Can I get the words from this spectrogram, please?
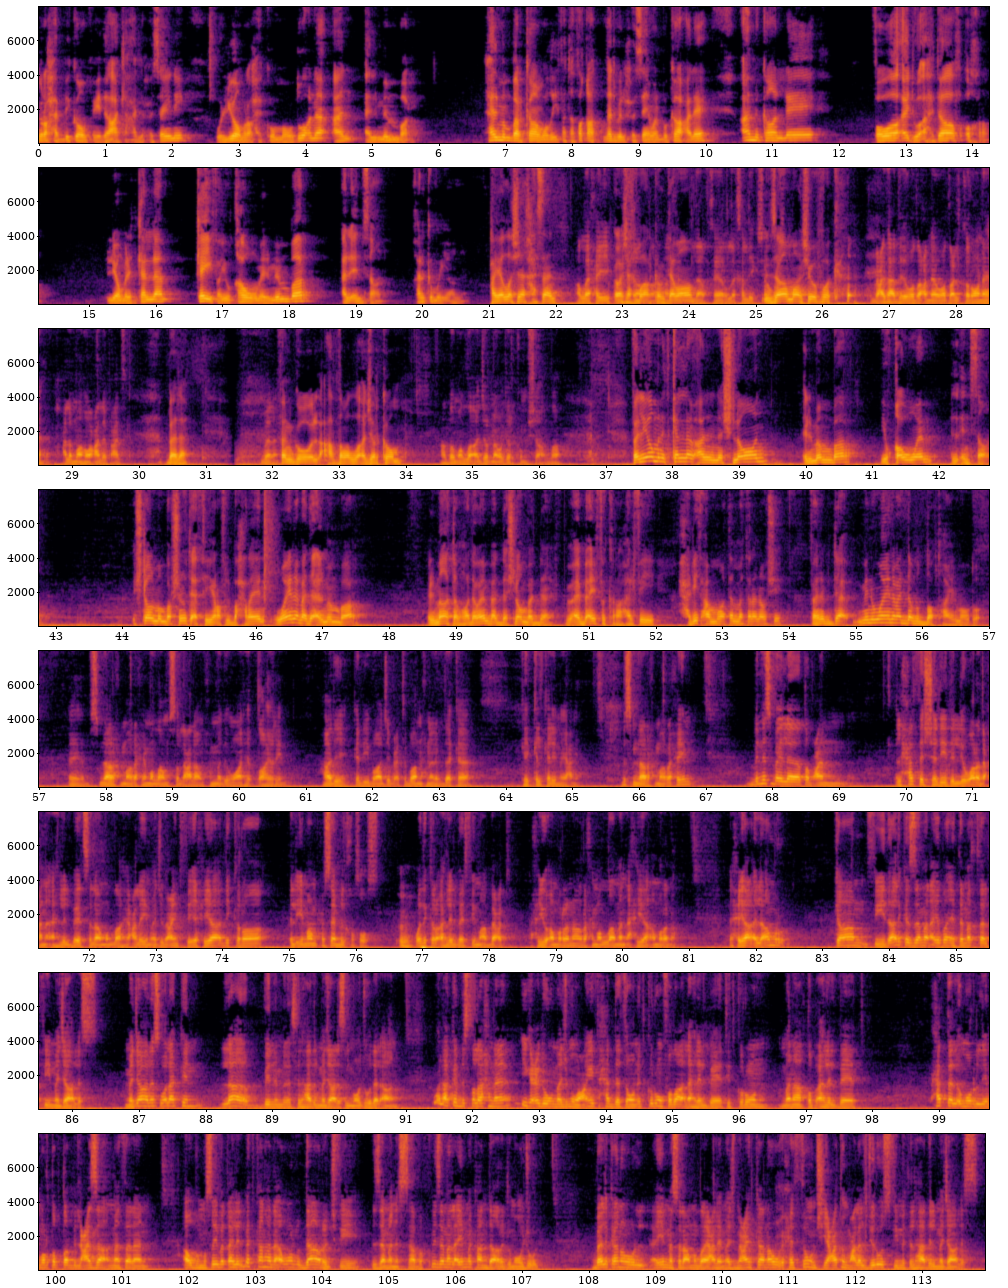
نرحب بكم في إذاعة الحد الحسيني واليوم راح يكون موضوعنا عن المنبر. هل المنبر كان وظيفته فقط؟ ندب الحسين والبكاء عليه أم كان له فوائد وأهداف أخرى؟ اليوم بنتكلم كيف يقوم المنبر الإنسان. خليكم ويانا. حيا الله شيخ حسن. الله يحييك. وش أخباركم؟ تمام؟ لا بخير الله يخليك. من زمان ما نشوفك. بعد هذا وضعنا وضع الكورونا على ما هو على بعد. بلى. بلى. فنقول عظم الله أجركم. عظم الله أجرنا وأجركم إن شاء الله. فاليوم نتكلم عن إن شلون المنبر يقوم الإنسان. شلون المنبر؟ شنو تأثيره في البحرين؟ وين بدأ المنبر؟ الماتم هذا وين بدأ؟ شلون بدأ؟ بأي فكرة؟ هل في حديث عن ماتم مثلا أو شيء؟ فنبدأ من وين بدأ بالضبط هاي الموضوع؟ بسم الله الرحمن الرحيم. اللهم صل على محمد وآله الطاهرين. هذه كديباجه باعتبار نحن نبدأ ك ك- كل كلمة يعني. بسم الله الرحمن الرحيم. بالنسبة إلى طبعا الحث الشديد اللي ورد عن أهل البيت سلام الله عليهم أجمعين في إحياء ذكرى الإمام الحسين بالخصوص. وذكر أهل البيت فيما بعد. أحيوا أمرنا رحم الله من أحيا أمرنا. إحياء الأمر كان في ذلك الزمن أيضا يتمثل في مجالس. مجالس ولكن لا بمثل هذه المجالس الموجودة الآن. ولكن باصطلاحنا يقعدوا مجموعة يتحدثون يذكرون فضائل أهل البيت يذكرون مناقب أهل البيت. حتى الأمور اللي مرتبطة بالعزاء مثلا أو بمصيبة أهل البيت كان هذا أمر دارج في الزمن السابق في زمن الأئمة كان دارج وموجود. بل كانوا الأئمة سلام الله عليهم أجمعين كانوا يحثون شيعتهم على الجلوس في مثل هذه المجالس.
